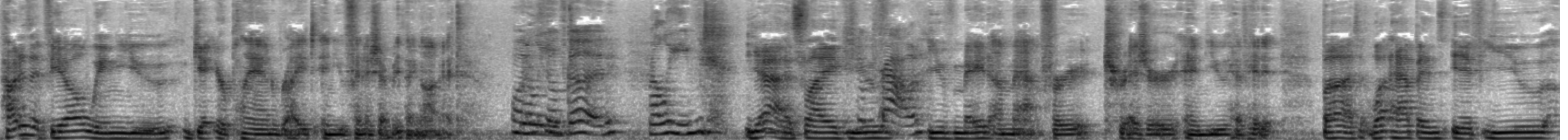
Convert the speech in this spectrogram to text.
how does it feel when you get your plan right and you finish everything on it? well, you feel good. Relieved. Yeah, it's like You feel you've, proud. you've made a map for treasure and you have hit it. But what happens if you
